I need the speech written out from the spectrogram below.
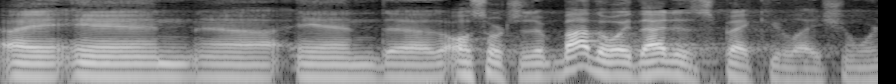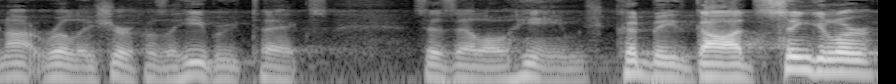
uh, and, uh, and uh, all sorts of. By the way, that is speculation. We're not really sure because the Hebrew text says Elohim. Could be God singular,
